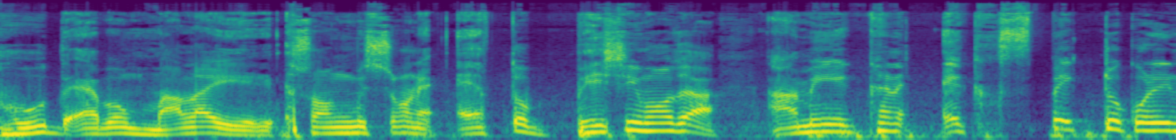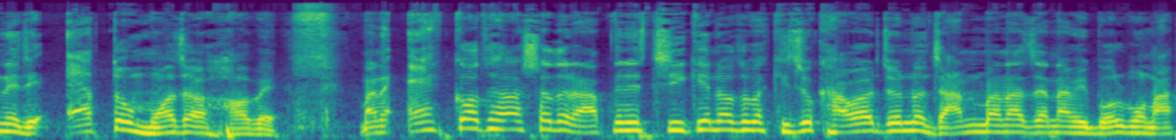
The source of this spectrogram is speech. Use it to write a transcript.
দুধ এবং মালাই সংমিশ্রণে এত বেশি মজা, আমি এখানে এক্সপেক্টও করিনি যে এত মজা হবে। মানে এক কথা অসাধারণ আপনি চিকেন অথবা কিছু খাওয়ার জন্য জানবা না জান আমি বলব না,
